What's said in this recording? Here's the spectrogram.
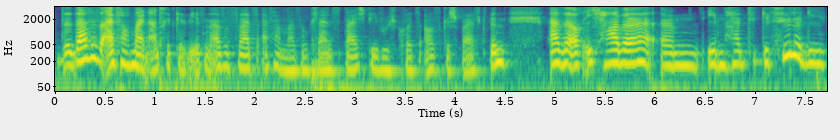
das ist einfach mein Antrieb gewesen. Also es war jetzt einfach mal so ein kleines Beispiel, wo ich kurz ausgeschweift bin. Also auch ich habe ähm, eben halt Gefühle, die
